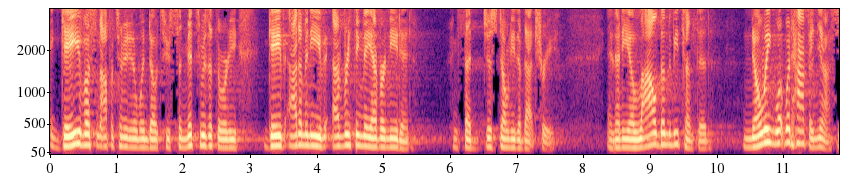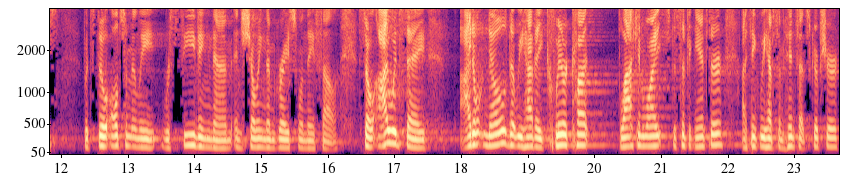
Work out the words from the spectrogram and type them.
and gave us an opportunity in a window to submit to His authority, gave Adam and Eve everything they ever needed, and said, just don't eat of that tree. And then He allowed them to be tempted knowing what would happen, yes, but still ultimately receiving them and showing them grace when they fell. So I would say, I don't know that we have a clear cut, black and white specific answer. I think we have some hints at Scripture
